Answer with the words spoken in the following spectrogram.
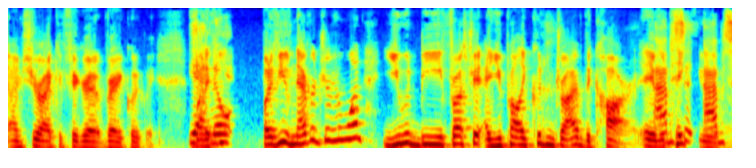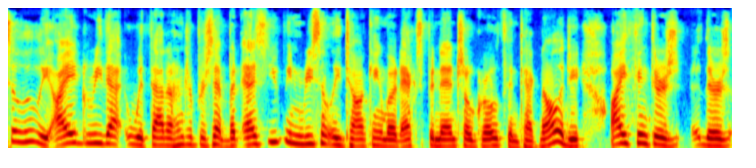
I'm sure I could figure it out very quickly. Yeah, but if no- you, but if you've never driven one, you would be frustrated, and you probably couldn't drive the car. It would take you. absolutely, I agree that with that 100%. But as you've been recently talking about exponential growth in technology, I think there's there's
